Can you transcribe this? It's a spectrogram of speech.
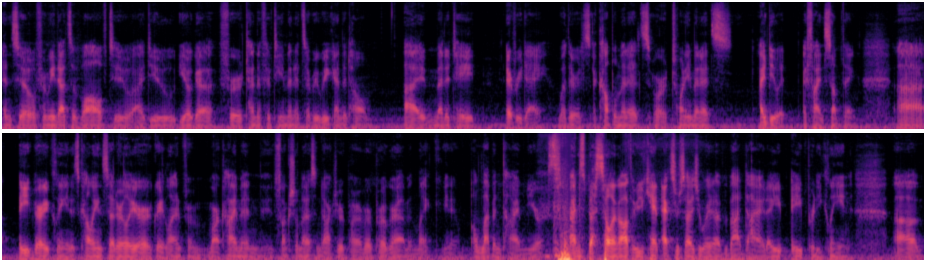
And so for me, that's evolved to I do yoga for 10 to 15 minutes every weekend at home. I meditate every day, whether it's a couple minutes or 20 minutes. I do it. I find something. Uh, I eat very clean. As Colleen said earlier, a great line from Mark Hyman, functional medicine doctor, part of our program, and like, you know, 11 time New York Times best-selling author. You can't exercise your way out of a bad diet. I eat, I eat pretty clean. Um,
